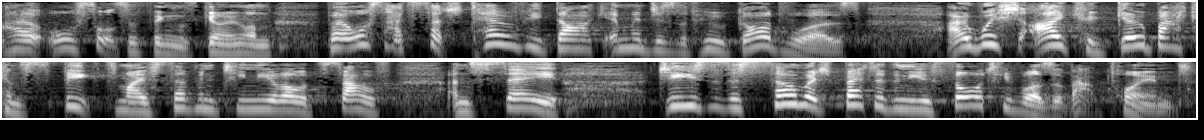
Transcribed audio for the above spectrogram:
I had all sorts of things going on, but I also had such terribly dark images of who God was. I wish I could go back and speak to my 17 year old self and say, Jesus is so much better than you thought he was at that point.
